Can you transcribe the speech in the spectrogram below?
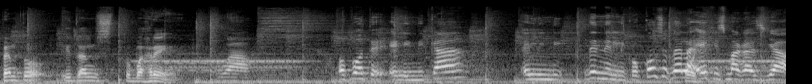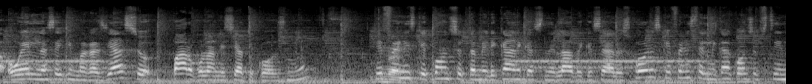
πέμπτο ήταν στο Μπαχρέιν. Wow. Οπότε ελληνικά, ελληνι... δεν είναι ελληνικό concept, αλλά έχεις μαγαζιά, ο Έλληνας έχει μαγαζιά σε πάρα πολλά νησιά του κόσμου. Και ναι. φέρνεις και concept αμερικάνικα στην Ελλάδα και σε άλλες χώρες και φέρνεις τα ελληνικά concept στην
